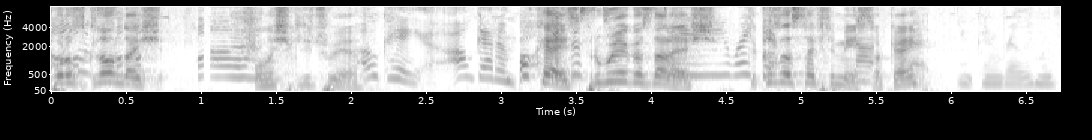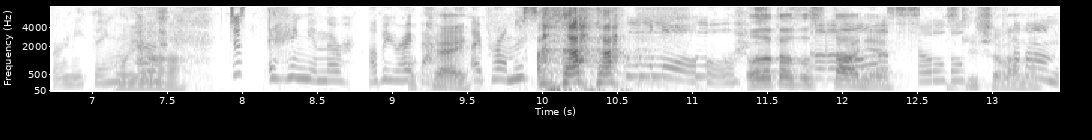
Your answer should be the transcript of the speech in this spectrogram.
Porozglądaj się. Ona się kliczuje. Okej, spróbuję go znaleźć. Tylko zostań w tym miejscu, okej? O Uh, ja. Okej. Ona tam zostanie. So Zgliszowana. funny.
